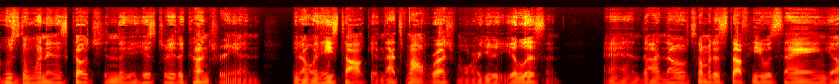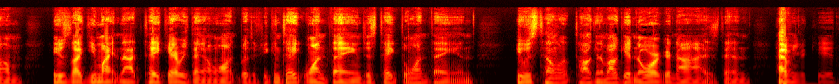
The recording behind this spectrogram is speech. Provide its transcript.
who's the winningest coach in the history of the country. And, you know, when he's talking, that's Mount Rushmore. You, you listen. And I know some of the stuff he was saying, um, he was like, you might not take everything I want, but if you can take one thing, just take the one thing. And he was telling, talking about getting organized and having your kids,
